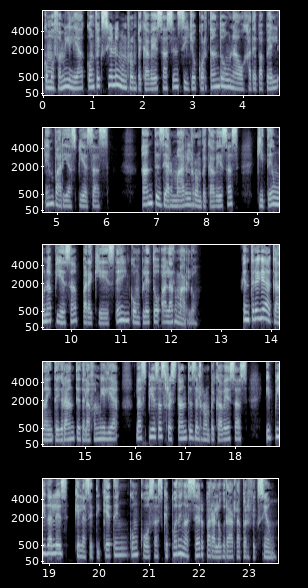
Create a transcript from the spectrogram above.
Como familia, confeccionen un rompecabezas sencillo cortando una hoja de papel en varias piezas. Antes de armar el rompecabezas, quite una pieza para que esté incompleto al armarlo. Entregue a cada integrante de la familia las piezas restantes del rompecabezas y pídales que las etiqueten con cosas que pueden hacer para lograr la perfección.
